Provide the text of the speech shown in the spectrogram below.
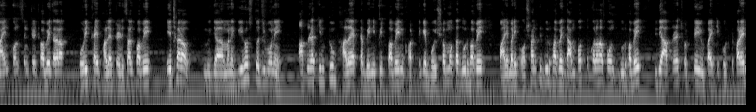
মাইন্ড কনসেন্ট্রেট হবে, তারা পরীক্ষায় ভালো একটা রেজাল্ট পাবে। এছাড়াও মানে গৃহস্থ জীবনে আপনারা কিন্তু ভালো একটা বেনিফিট পাবেন, ঘর থেকে বৈষম্যতা দূর হবে, পারিবারিক অশান্তি দূর হবে, দাম্পত্য কলহ দূর হবে, যদি আপনারা ছোট্ট এই উপায়টি করতে পারেন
